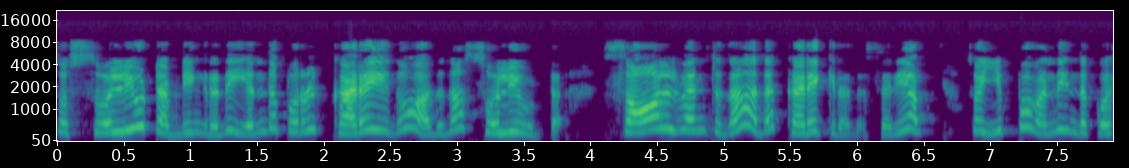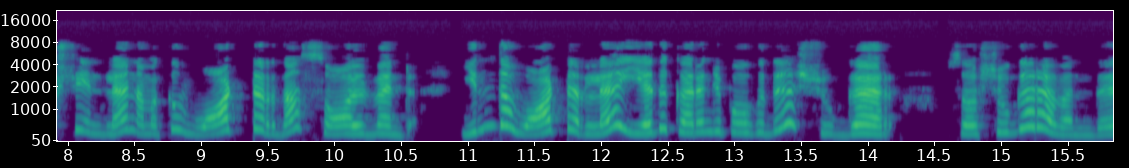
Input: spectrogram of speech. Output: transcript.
ஸோ சொல்யூட் அப்படிங்கிறது எந்த பொருள் கரையுதோ அதுதான் சொல்யூட் சால்வெண்ட் தான் அதை கரைக்கிறது. சரியா? ஸோ இப்போ வந்து இந்த கொஸ்டினில் நமக்கு வாட்டர் தான் சால்வெண்ட் இந்த வாட்டரில் எது கரைஞ்சு போகுது? சுகர். ஸோ சுகரை வந்து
